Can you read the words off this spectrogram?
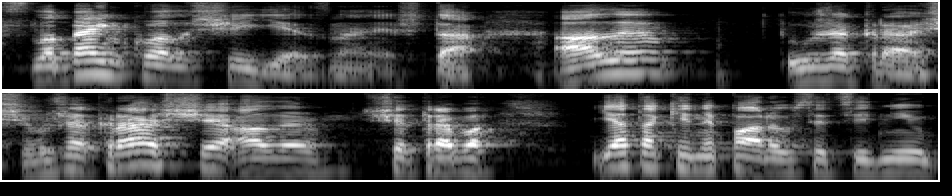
слабенько, але ще є, знаєш. Та. Але вже краще, вже краще, але ще треба. Я так і не парився ці дні.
